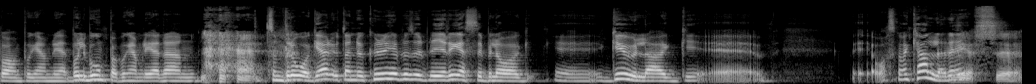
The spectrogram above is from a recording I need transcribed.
barnprogramledaren, Bolibompa-programledaren som drogar, utan då kunde du helt plötsligt bli resebolag, eh, Gulag, eh, vad ska man kalla det? Resebolag.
